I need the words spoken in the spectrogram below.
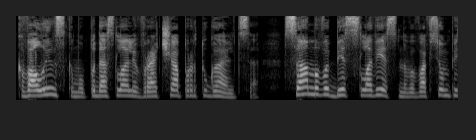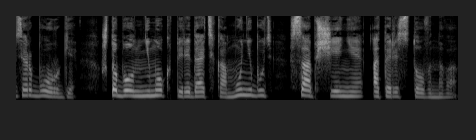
К Волынскому подослали врача-португальца, самого бессловесного во всем Петербурге, чтобы он не мог передать кому-нибудь сообщение от арестованного.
